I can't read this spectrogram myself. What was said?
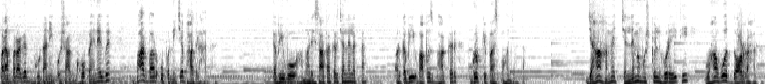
परंपरागत भूटानी पोशाक घो पहने हुए बार बार ऊपर नीचे भाग रहा था। कभी वो हमारे साथ आकर चलने लगता और कभी वापस भागकर ग्रुप के पास पहुँच जाता। जहाँ हमें चलने में मुश्किल हो रही थी, वहाँ वो दौड़ रहा था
